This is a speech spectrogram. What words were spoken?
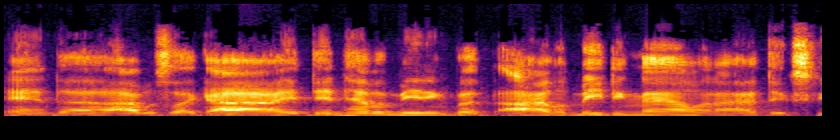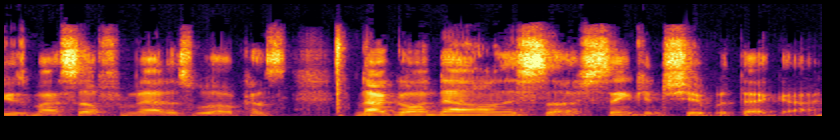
And uh, I was like, I didn't have a meeting, but I have a meeting now, and I had to excuse myself from that as well because not going down on this uh, sinking ship with that guy.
